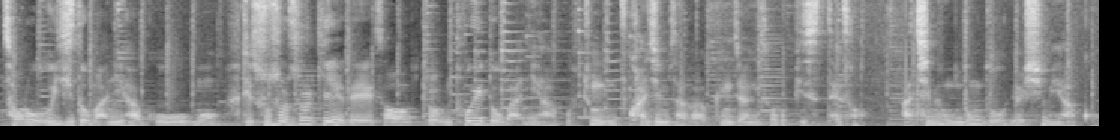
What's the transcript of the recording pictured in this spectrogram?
서로 의지도 많이 하고 뭐 수술 술기에 대해서 좀 토의도 많이 하고 좀 관심사가 굉장히 서로 비슷해서 아침에 운동도 열심히 하고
